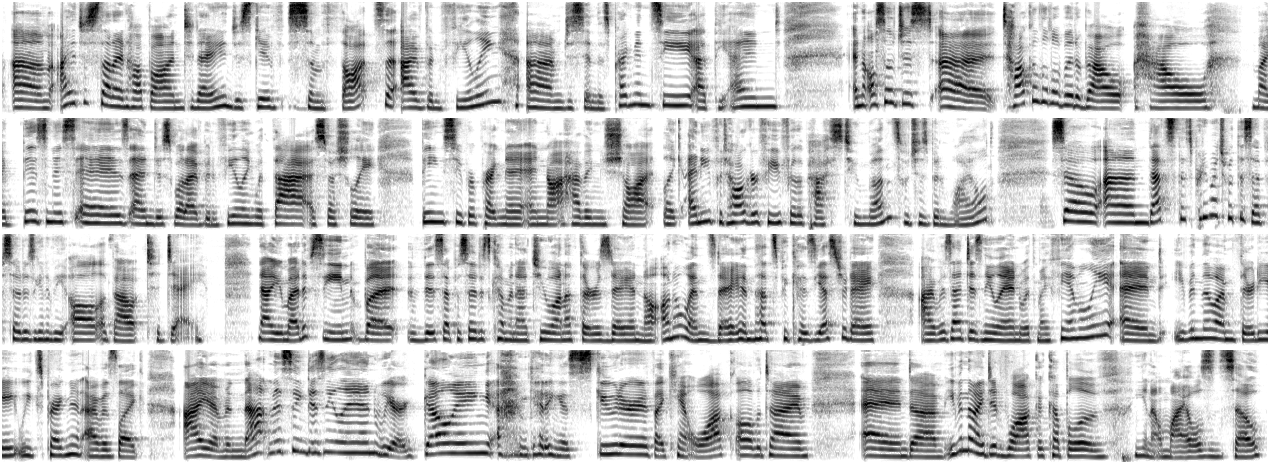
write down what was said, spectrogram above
um, i just thought i'd hop on today and just give some thoughts that i've been feeling um, just in this pregnancy at the end and also just uh, talk a little bit about how my business is and just what I've been feeling with that, especially being super pregnant and not having shot like any photography for the past two months, which has been wild. So um, that's that's pretty much what this episode is going to be all about today. Now, you might have seen, but this episode is coming at you on a Thursday and not on a Wednesday. And that's because yesterday I was at Disneyland with my family. And even though I'm 38 weeks pregnant, I was like, I am not missing Disneyland. We are going. I'm getting a scooter if I can't walk all the time. And um, even though I did walk a couple of, you know, miles and so,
